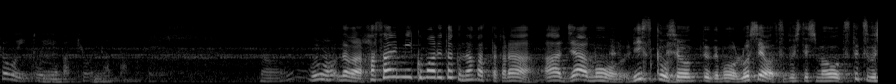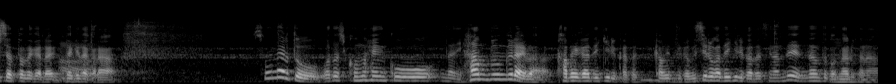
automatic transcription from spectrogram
脅威といえば脅威だった。ので、俺もだから挟み込まれたくなかったからあじゃあもうリスクを背負ってでもロシアは潰してしまおうっつって潰しちゃっただからだけだから。そうなると私この辺こう何半分ぐらいは壁ができる形壁っていうか後ろができる形なんでなんとかなるかな。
